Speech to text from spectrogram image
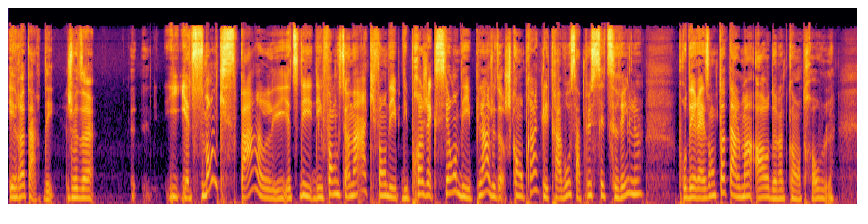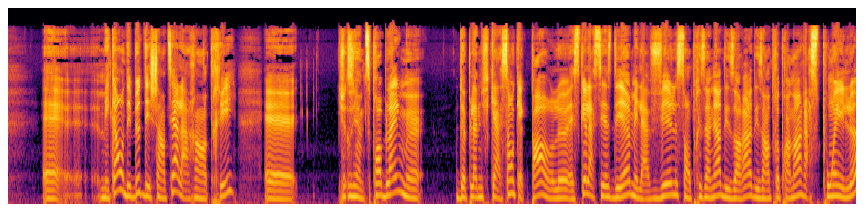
est retardée. Je veux dire, y a du monde qui se parle? Y a-tu des, des, fonctionnaires qui font des, des, projections, des plans? Je veux dire, je comprends que les travaux, ça peut s'étirer, là, pour des raisons totalement hors de notre contrôle. Euh, mais quand on débute des chantiers à la rentrée, euh, il y a un petit problème euh, de planification quelque part. Est-ce que la CSDM et la ville sont prisonnières des horaires des entrepreneurs à ce point-là?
